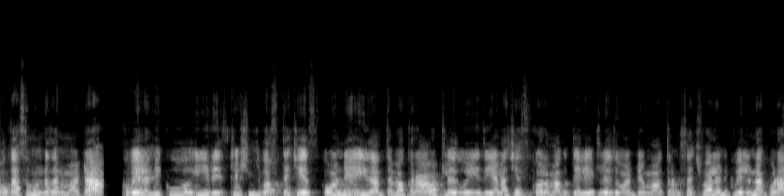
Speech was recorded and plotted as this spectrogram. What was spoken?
అవకాశం ఉండదన్నమాట. ఒకవేళ మీకు ఈ రిజిస్ట్రేషన్ వస్తే చేసుకోండి. ఇదంతా మాకు రావట్లేదు. ఇది ఎలా చేసుకోవాలో మాకు తెలియట్లేదు అంటే మాత్రం సచివాలయానికి వెళ్ళినా కూడా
